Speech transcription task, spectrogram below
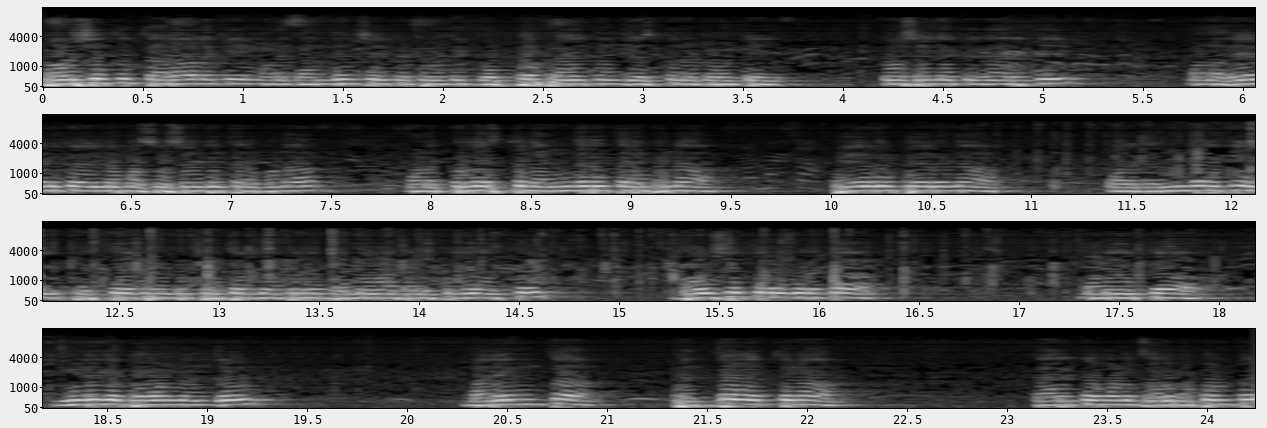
భవిష్యత్తు తరాలకి మనకు అందించేటటువంటి గొప్ప ప్రయత్నం చేస్తున్నటువంటి కౌశల్యక్క గారికి మన రేణుక ఇల్లమ్మ సొసైటీ తరఫున మన కులస్తులందరి తరఫున పేరు పేరున వాళ్ళకందరికీ ప్రత్యేకమైన కృతజ్ఞతలు ధన్యవాదాలు తెలియజేస్తూ భవిష్యత్తులో కూడా మన యొక్క ఈడిగ భవన్ నందు మరింత పెద్ద ఎత్తున కార్యక్రమాలు జరుపుకుంటూ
